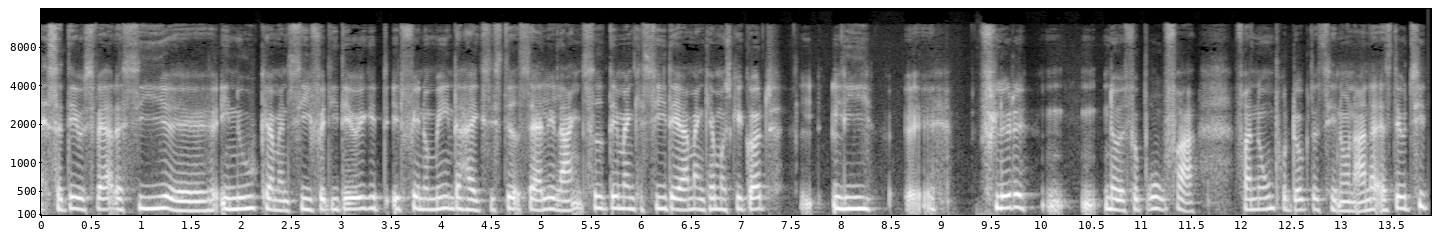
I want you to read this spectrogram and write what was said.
Altså, det er jo svært at sige øh, endnu, kan man sige, fordi det er jo ikke et, et fænomen, der har eksisteret særlig lang tid. Det, man kan sige, det er, at man kan måske godt lige øh, flytte noget forbrug fra, fra nogle produkter til nogle andre. Altså, det er jo tit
